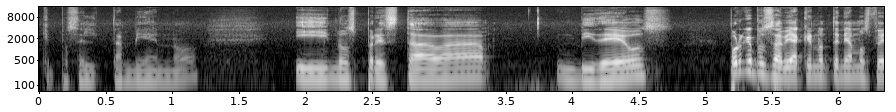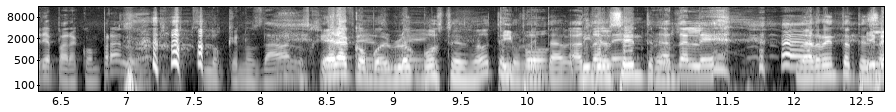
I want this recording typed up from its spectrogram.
que pues él también, ¿no? Y nos prestaba videos, porque pues sabía que no teníamos feria para comprarlo, lo que nos daban los jefes. Era como el güey. blockbuster, ¿no? Te lo Tipo, rentaba. ándale, Videocentro. Ándale, La renta te Y le sale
